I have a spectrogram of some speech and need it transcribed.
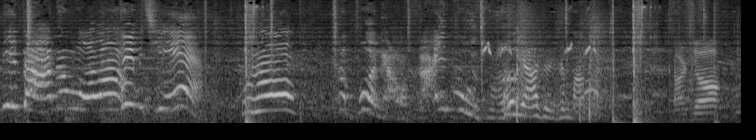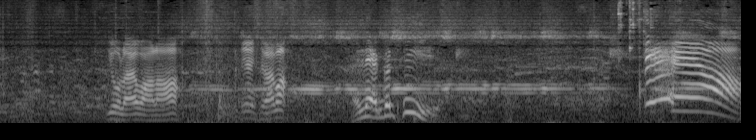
你打着我了！对不起。住手！这破鸟还不死！俩准是麻烦。大师兄，又来晚了啊！练起来吧。还练个屁！爹呀！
